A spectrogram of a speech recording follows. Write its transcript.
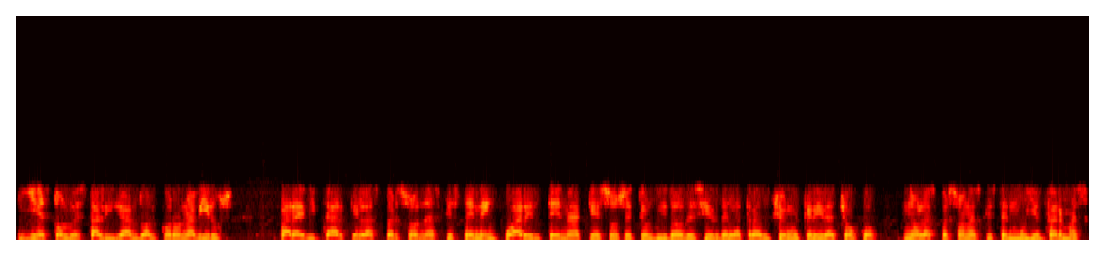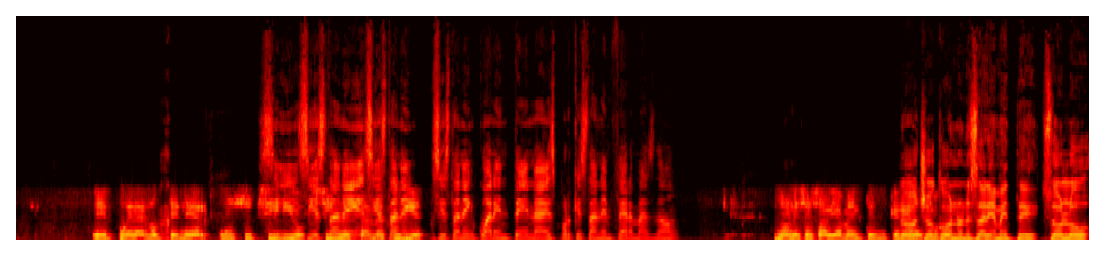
Y esto lo está ligando al coronavirus para evitar que las personas que estén en cuarentena, que eso se te olvidó decir de la traducción, mi querida Choco, no las personas que estén muy enfermas, eh, puedan obtener un subsidio Sí, si están, no en, están si, están acudiendo- en, si están en cuarentena es porque están enfermas, ¿no? No necesariamente, No, Choco, no necesariamente. Solo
